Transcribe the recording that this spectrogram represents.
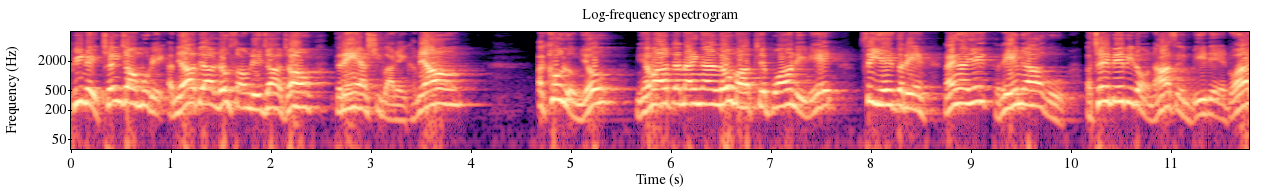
ဖိနှိပ်ချင်းချောက်မှုတွေအများပြားလှုပ်ဆောင်နေကြကြောင်းသတင်းရရှိပါတယ်ခင်ဗျာအခုလိုမျိုးမြန်မာတနိုင်ငံလုံးမှာဖြစ်ပွားနေတဲ့စစ်ရေးသတင်းနိုင်ငံရေးသတင်းများကိုအချိန်ပေးပြီးတော့နားဆင်ပေးတဲ့အတွက်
